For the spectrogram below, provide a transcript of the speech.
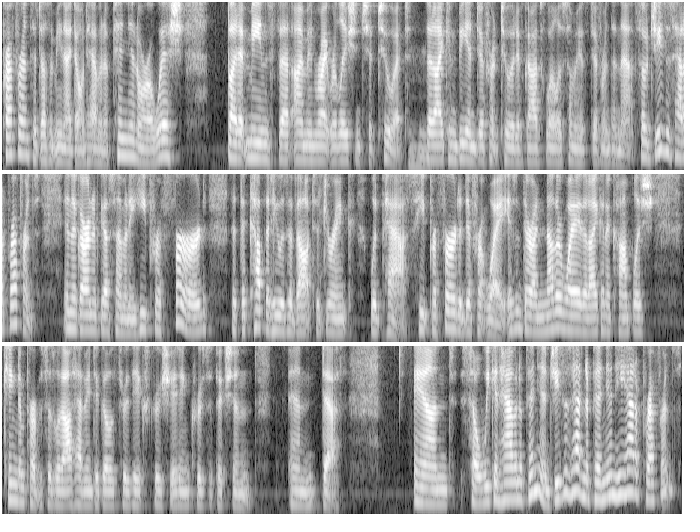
preference. It doesn't mean I don't have an opinion or a wish, but it means that I'm in right relationship to it, mm-hmm. that I can be indifferent to it if God's will is something that's different than that. So Jesus had a preference in the Garden of Gethsemane. He preferred that the cup that he was about to drink would pass. He preferred a different way. Isn't there another way that I can accomplish kingdom purposes without having to go through the excruciating crucifixion and death? And so we can have an opinion. Jesus had an opinion, he had a preference,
